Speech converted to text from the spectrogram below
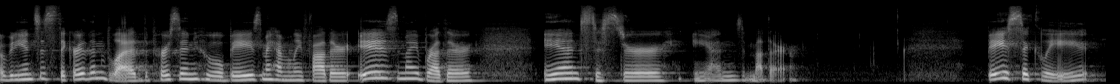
Obedience is thicker than blood. The person who obeys my heavenly Father is my brother and sister and mother. Basically,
